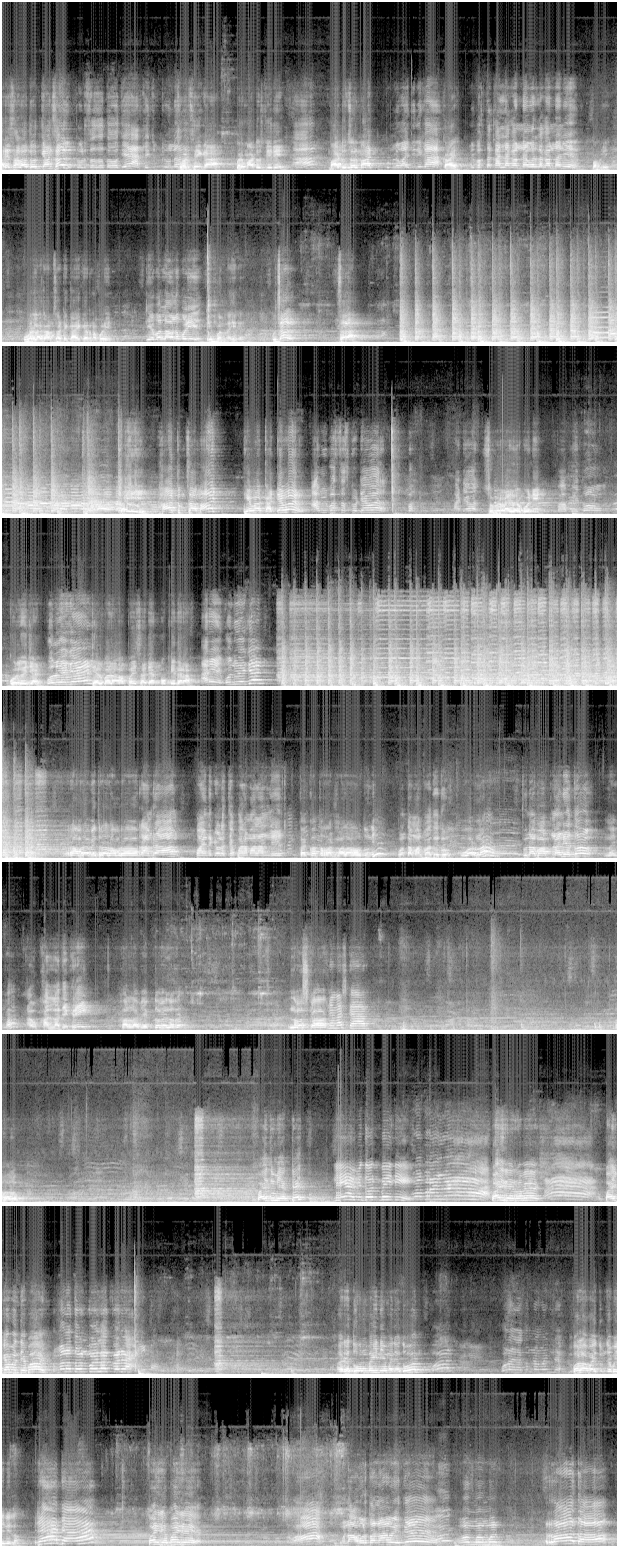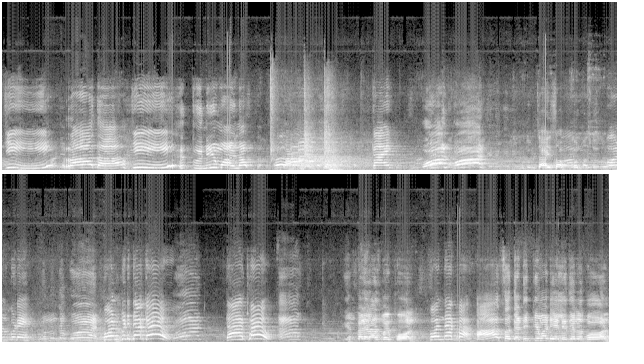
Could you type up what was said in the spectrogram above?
अरे साला दूध कॅन्सल. थोडस होतो ते आतले चिपकून. थोडस आहे का? बरं माठ उचली दे. हा? माठ उचल माठ. तुला माहिती नाही का? काय? मी फक्त कालला काम नाही वरला काम नाही बापरे. वरला कामसाठी काय करणं पडेल? टेबल लावणं पडी ते पण नाही रे. उचल. चला. बाई हा तुमचा माठ. ठेवा काट्यावर. आम्ही बसतो स्कूट्यावर सुपरवायझर कोण आहे बाप येतो गोलू एजंट बोलू एजंट तेल बलावा पैसा द्या आणि मोकळी करा. अरे बोलू एजंट राम राम मित्र राम राम. राम राम. पाय ना केवढा चपारा माल आणले. काय खतरनाक मला तुम्ही कोणता माल पाहतो तू? वर ना. तुला बाप ना येतो. नाही का? अहो खाल्ला देख रे. खाल्ला बी एकदम येणार आहे. नमस्कार. नमस्कार. हॅलो बाई तुम्ही एकटेच नाही आम्ही दोन बहिणी. बाई रे रमेश. बाई काय म्हणते बाय मला दोन बैलाच बऱ्या अरे दोन बहिणी म्हणे दोन? बोला बाई तुमच्या बहिणीला. राधा? पाय रे पाय रे. मला आवडता नाव येते मग मग मग. राधा. जी. राधा. जी. तुनी मायना काय? कोण कोण तुमचा आईचा फोन म्हणतो तो. फोन कुठे म्हणून तर कोण फोन कुठे दाखव? कोण दाखव. हा? फोन. फोन दाखवा. हा सध्या डिक्की मध्ये येले ते फोन.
